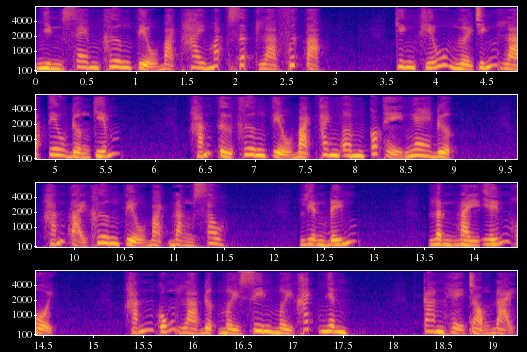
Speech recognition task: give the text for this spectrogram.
Nhìn xem Khương Tiểu Bạch hai mắt rất là phức tạp. Kinh khiếu người chính là tiêu đường kiếm. Hắn từ Khương Tiểu Bạch thanh âm có thể nghe được. Hắn tại Khương Tiểu Bạch đằng sau. liền đến. Lần này yến hội. Hắn cũng là được mời xin mời khách nhân. Can hệ trọng đại.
